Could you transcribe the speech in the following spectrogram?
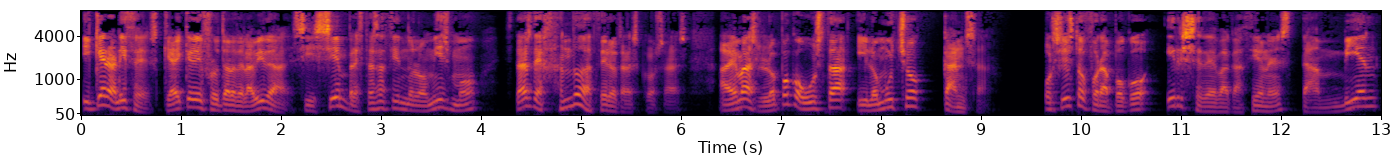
¿Y qué narices? Que hay que disfrutar de la vida. Si siempre estás haciendo lo mismo, estás dejando de hacer otras cosas. Además, lo poco gusta y lo mucho cansa. Por si esto fuera poco, irse de vacaciones también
